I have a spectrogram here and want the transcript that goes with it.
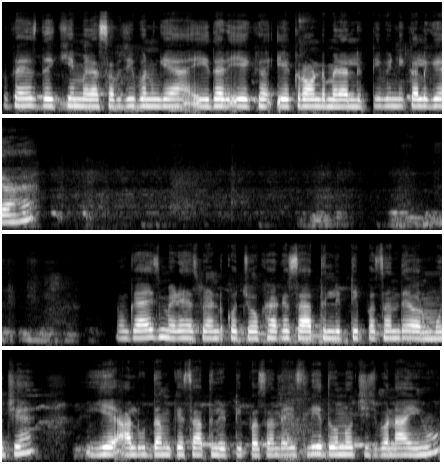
तो गैस देखिए मेरा सब्ज़ी बन गया। इधर एक एक राउंड मेरा लिट्टी भी निकल गया है। तो गैस मेरे हस्बैंड को चोखा के साथ लिट्टी पसंद है और मुझे ये आलू दम के साथ लिट्टी पसंद है। इसलिए दोनों चीज़ बनाई हूँ।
